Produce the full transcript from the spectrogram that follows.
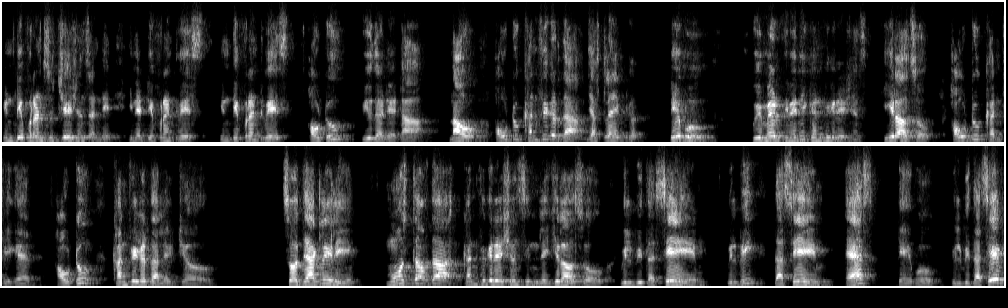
in different situations and in a different ways. In different ways, how to view the data. Now, how to configure the, just like uh, table, we made many configurations. Here also, how to configure, how to configure the ledger. So exactly, most of the configurations in ledger also will be the same, will be the same as daybook, will be the same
